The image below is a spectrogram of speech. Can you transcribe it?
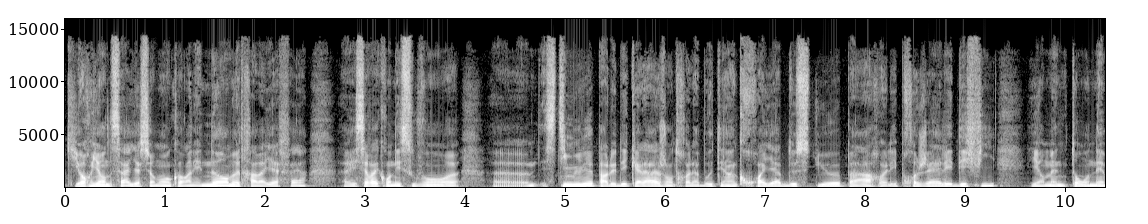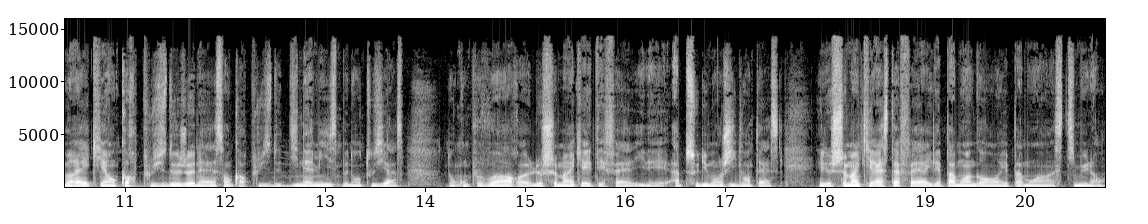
qui orientent ça. Il y a sûrement encore un énorme travail à faire. Euh, et c'est vrai qu'on est souvent euh, euh, stimulé par le décalage entre la beauté incroyable de ce lieu, par les projets, les défis, et en même temps on aimerait qu'il y ait encore plus de jeunesse, encore plus de dynamisme, d'enthousiasme. Donc on peut voir le chemin qui a été fait, il est absolument gigantesque, et le chemin qui reste à faire, il n'est pas moins grand et pas moins stimulant.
